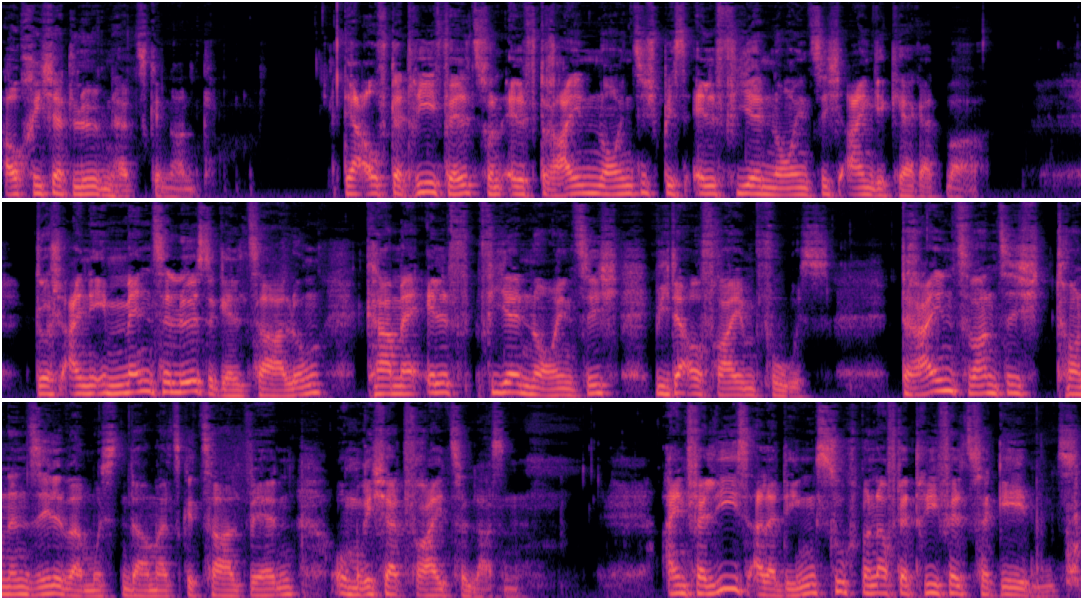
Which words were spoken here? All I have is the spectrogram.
auch Richard Löwenherz genannt der auf der Trifels von 1193 bis 1194 eingekerkert war. Durch eine immense Lösegeldzahlung kam er 1194 wieder auf freiem Fuß. 23 Tonnen Silber mussten damals gezahlt werden, um Richard freizulassen. Ein Verlies allerdings sucht man auf der Trifels vergebens,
